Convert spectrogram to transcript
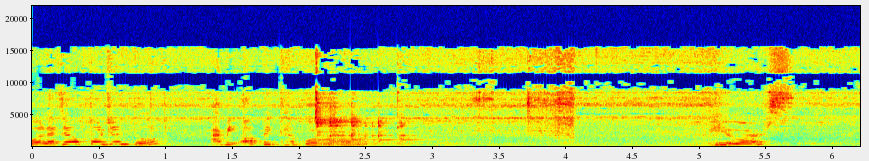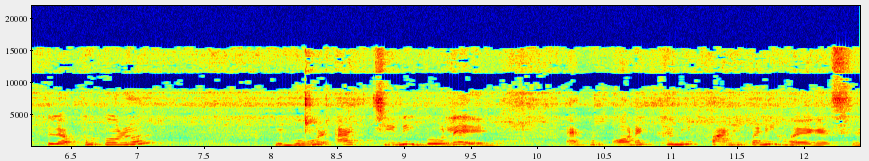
গলে যাওয়া পর্যন্ত আমি অপেক্ষা করব। ভিউয়ার্স লক্ষ্য করুন, গুড় আর চিনি গলে এখন অনেকখানি পানি পানি হয়ে গেছে।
